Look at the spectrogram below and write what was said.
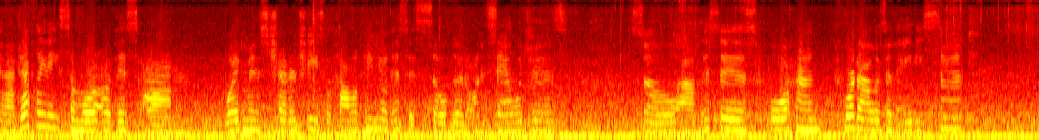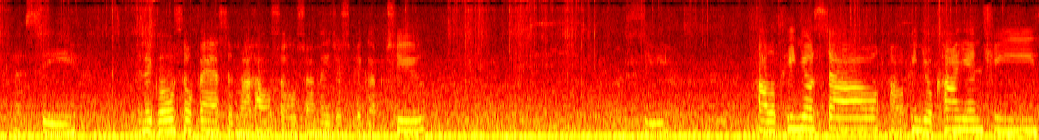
And I definitely need some more of this um, Wegmans cheddar cheese with jalapeno. This is so good on sandwiches. So um, this is $4.80 let's see. And it goes so fast in my household, so I may just pick up two. Let's see. Jalapeno style, jalapeno cayenne cheese.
